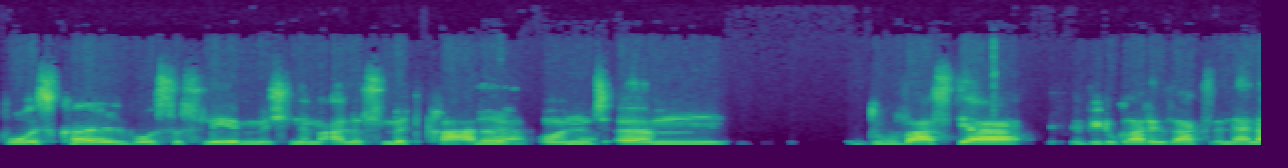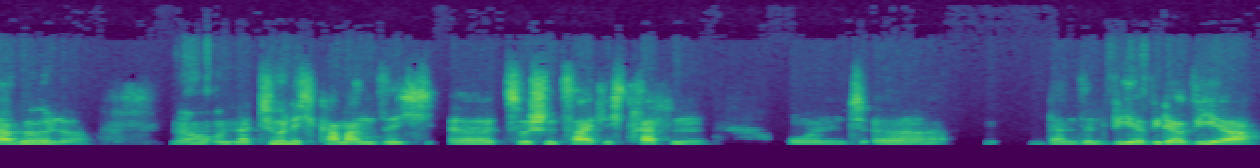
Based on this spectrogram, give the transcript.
wo ist Köln, wo ist das Leben? Ich nehme alles mit gerade. Ja, und ja. Ähm, du warst ja, wie du gerade sagst, in deiner Höhle. Ne? Und natürlich kann man sich äh, zwischenzeitlich treffen und äh, dann sind wir wieder wir.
